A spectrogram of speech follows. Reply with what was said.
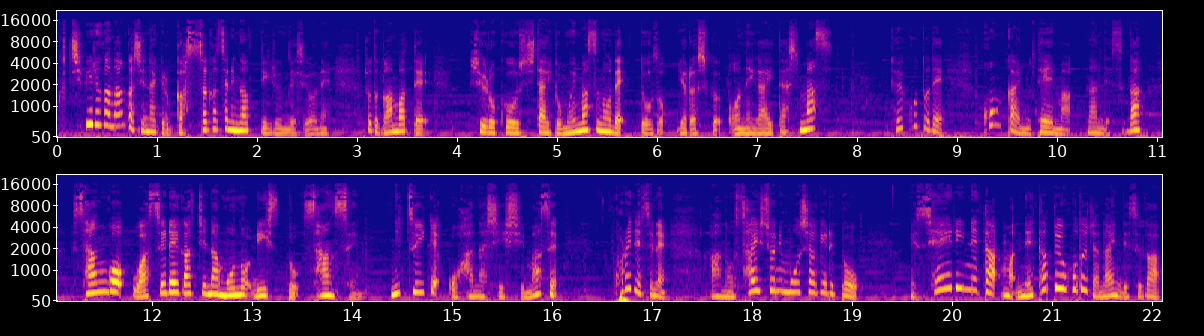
唇がなんかしないけどガッサガサになっているんですよね。ちょっと頑張って収録をしたいと思いますので、どうぞよろしくお願いいたします。ということで、今回のテーマなんですが、産後忘れがちなものリスト3選についてお話しします。これですね、あの、最初に申し上げると、生理ネタ、まあ、ネタというほどじゃないんですが、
